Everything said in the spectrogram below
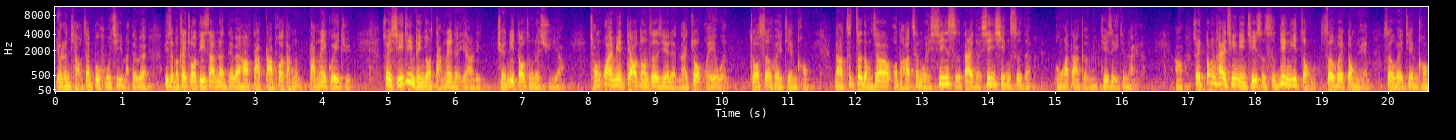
有人挑战不服气嘛，对不对？你怎么可以做第三任，对不对？哈，打打破党党内规矩，所以习近平有党内的压力，权力斗争的需要，从外面调动这些人来做维稳，做社会监控，那这这种叫我把它称为新时代的新形式的文化大革命，其实已经来了。啊，所以动态清零其实是另一种社会动员、社会监控，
